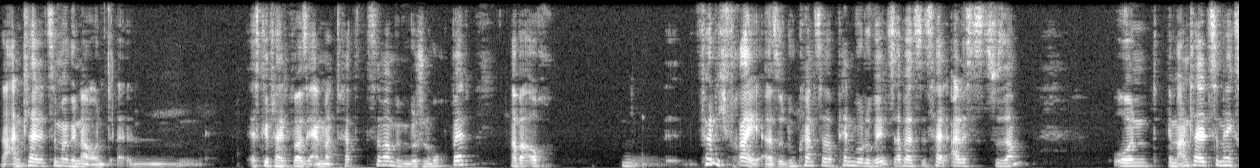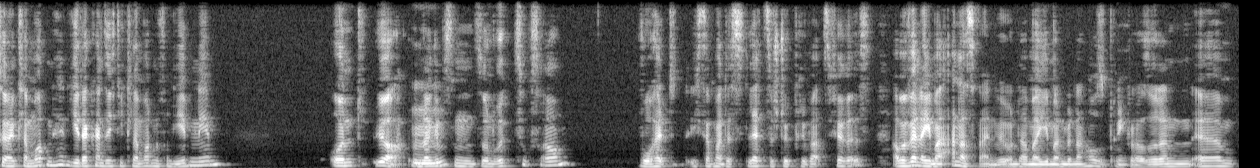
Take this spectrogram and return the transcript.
Ein Ankleidezimmer, genau. Und ähm, es gibt halt quasi ein Matratzenzimmer mit ein bisschen Hochbett, aber auch völlig frei. Also du kannst da pennen, wo du willst, aber es ist halt alles zusammen. Und im Ankleidezimmer hängst du deine Klamotten hin. Jeder kann sich die Klamotten von jedem nehmen. Und ja, und dann Mhm. gibt es so einen Rückzugsraum, wo halt, ich sag mal, das letzte Stück Privatsphäre ist. Aber wenn da jemand anders rein will und da mal jemand mit nach Hause bringt oder so, dann ähm,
